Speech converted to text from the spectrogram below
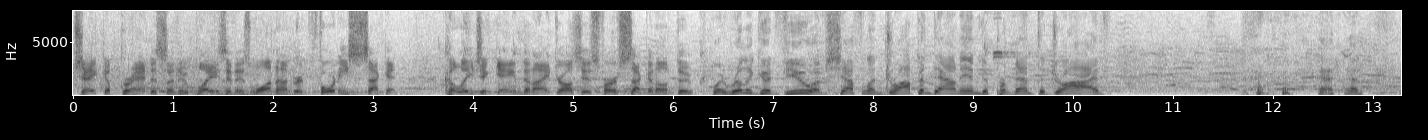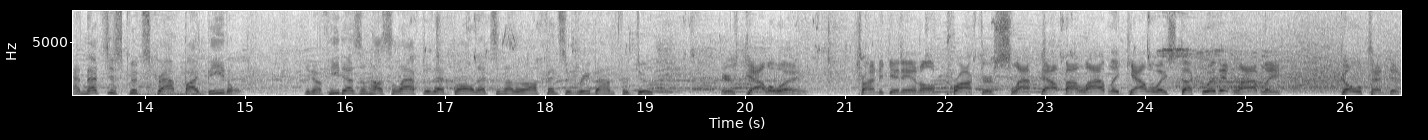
Jacob Grandison, who plays in his 142nd collegiate game tonight, draws his first second on Duke. Boy, really good view of Schieffelin dropping down in to prevent the drive. and that's just good scrap by Beadle. You know, if he doesn't hustle after that ball, that's another offensive rebound for Duke. Here's Galloway trying to get in on Proctor, slapped out by Lively. Galloway stuck with it. Lively goaltended.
